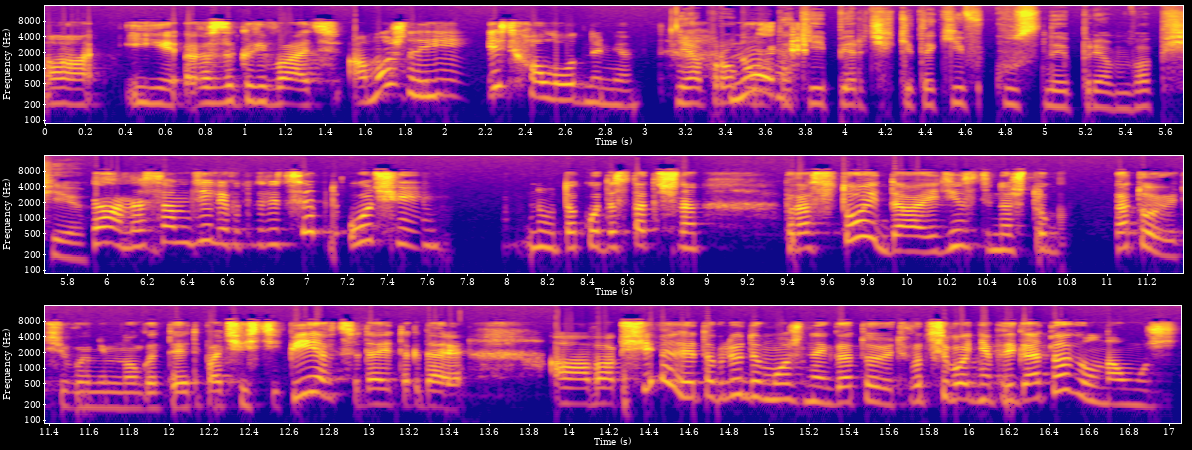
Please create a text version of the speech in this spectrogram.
а, и разогревать, а можно и есть холодными. Я пробовала Но... такие перчики, такие вкусные прям вообще. Да, на самом деле вот этот рецепт очень ну, такой достаточно простой, да, единственное, что готовить его немного, это, это почистить перцы, да, и так далее. А вообще это блюдо можно и готовить. Вот сегодня приготовил на ужин,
